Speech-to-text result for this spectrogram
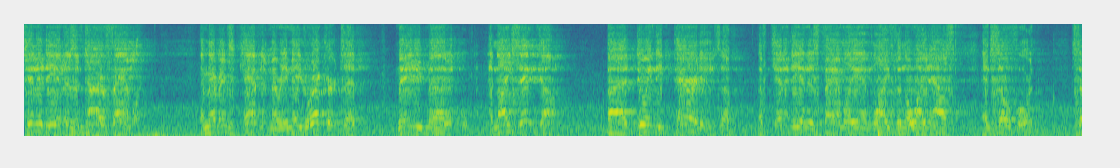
Kennedy and his entire family. And remember, he was a cabinet member. He made records that made him uh, a nice income by doing these parodies of, of Kennedy and his family and life in the White House and so forth. So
